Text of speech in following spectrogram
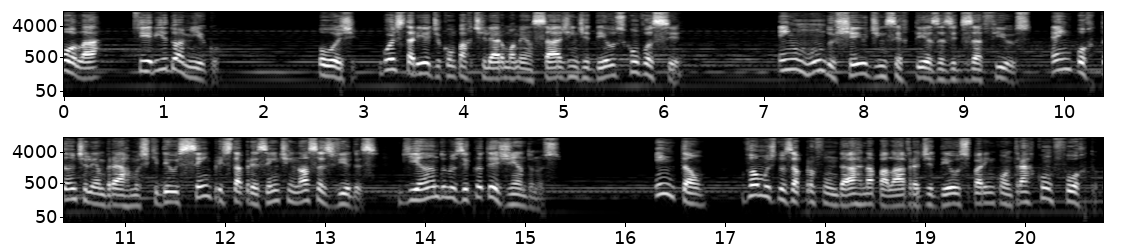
Olá, querido amigo. Hoje, gostaria de compartilhar uma mensagem de Deus com você. Em um mundo cheio de incertezas e desafios, é importante lembrarmos que Deus sempre está presente em nossas vidas, guiando-nos e protegendo-nos. Então, vamos nos aprofundar na palavra de Deus para encontrar conforto,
